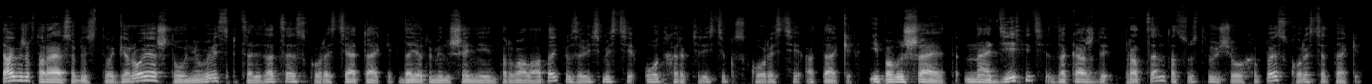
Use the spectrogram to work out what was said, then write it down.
Также вторая особенность этого героя, что у него есть специализация скорости атаки. Дает уменьшение интервала атаки в зависимости от характеристик скорости атаки. И повышает на 10 за каждый процент отсутствующего HP скорость атаки.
